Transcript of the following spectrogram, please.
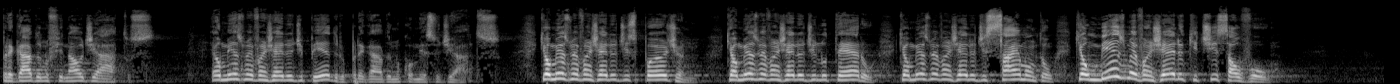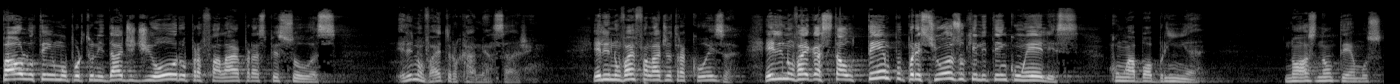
pregado no final de Atos, é o mesmo evangelho de Pedro, pregado no começo de Atos, que é o mesmo evangelho de Spurgeon, que é o mesmo evangelho de Lutero, que é o mesmo evangelho de Simonton, que é o mesmo evangelho que te salvou. Paulo tem uma oportunidade de ouro para falar para as pessoas. Ele não vai trocar a mensagem. Ele não vai falar de outra coisa. Ele não vai gastar o tempo precioso que ele tem com eles, com abobrinha. Nós não temos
